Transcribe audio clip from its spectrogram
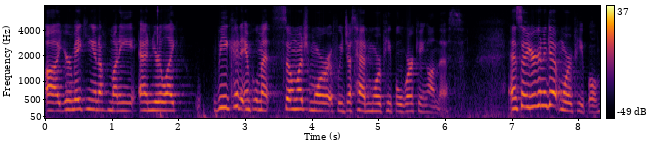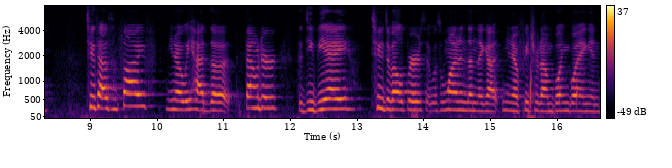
uh, you're making enough money, and you're like, we could implement so much more if we just had more people working on this. And so you're going to get more people. 2005, you know, we had the founder, the DBA, two developers. It was one, and then they got, you know, featured on Boing Boing in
